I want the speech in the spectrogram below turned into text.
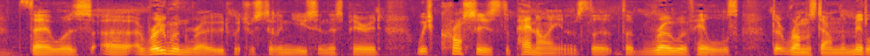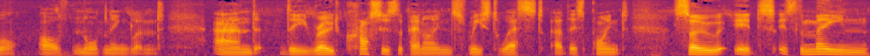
Mm. There was a, a, Roman road, which was still in use in this period, which crosses the Pennines, the, the row of hills that runs down the middle of northern England. And the road crosses the Pennines from east to west at this point. So it's it's the main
